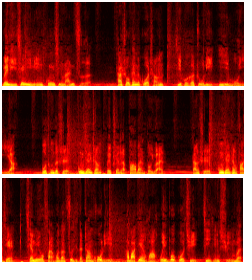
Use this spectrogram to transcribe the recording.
为李县一名龚姓男子，他受骗的过程几乎和助力一模一样，不同的是，龚先生被骗了八万多元。当时，龚先生发现钱没有返还到自己的账户里，他把电话回拨过去进行询问。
